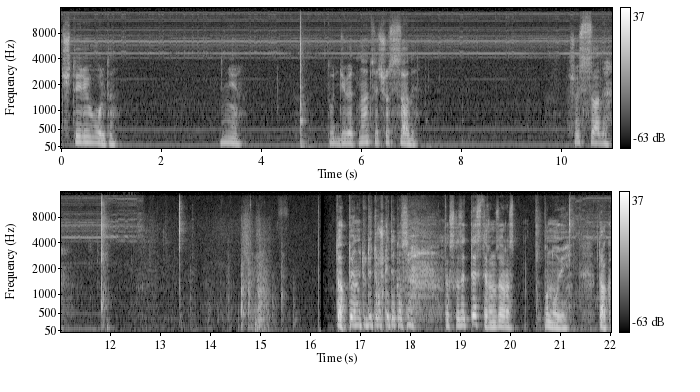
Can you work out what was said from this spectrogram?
Четыре вольта. Ні. Тут 19, щось сади. Щось сади. Так, то я не туди трошки тикався, так сказати, тестером. Зараз по новій. Так,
